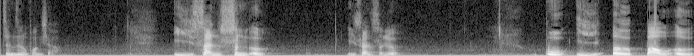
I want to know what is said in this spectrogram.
真正的放下，以善胜恶，以善胜恶。不以恶报恶，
